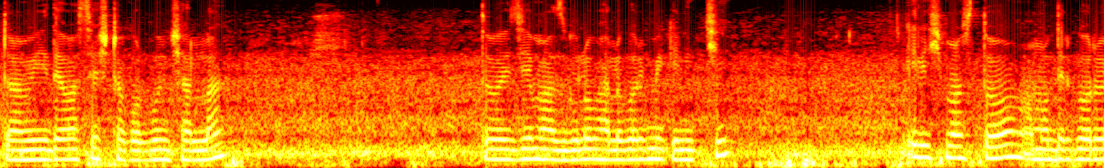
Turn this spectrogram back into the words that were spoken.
তো আমি দেওয়ার চেষ্টা করব ইনশাল্লাহ। তো এই যে মাছগুলো ভালো করে মেখে নিচ্ছি। ইলিশ মাছ তো আমাদের ঘরে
